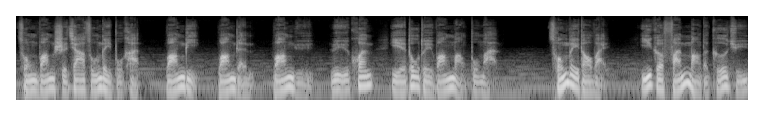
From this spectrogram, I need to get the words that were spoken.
从王氏家族内部看，王立、王仁、王宇、吕宽也都对王莽不满。从内到外，一个反莽的格局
